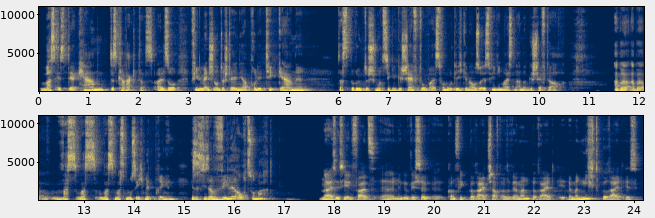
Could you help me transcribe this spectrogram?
was ist der Kern des Charakters? Also viele Menschen unterstellen ja Politik gerne das berühmte schmutzige Geschäft, wobei es vermutlich genauso ist wie die meisten anderen Geschäfte auch. Aber, aber was, was, was, was muss ich mitbringen? Ist es dieser Wille auch zur Macht? Na, es ist jedenfalls äh, eine gewisse äh, Konfliktbereitschaft. Also wenn man bereit, wenn man nicht bereit ist,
